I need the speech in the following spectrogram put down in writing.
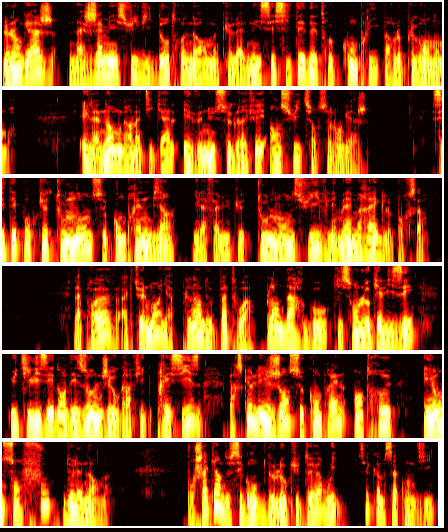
Le langage n'a jamais suivi d'autres normes que la nécessité d'être compris par le plus grand nombre. Et la norme grammaticale est venue se greffer ensuite sur ce langage. C'était pour que tout le monde se comprenne bien, il a fallu que tout le monde suive les mêmes règles pour ça. La preuve, actuellement, il y a plein de patois, plein d'argots qui sont localisés, utilisés dans des zones géographiques précises, parce que les gens se comprennent entre eux, et on s'en fout de la norme. Pour chacun de ces groupes de locuteurs, oui, c'est comme ça qu'on dit,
